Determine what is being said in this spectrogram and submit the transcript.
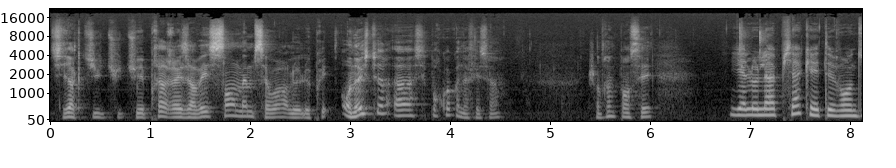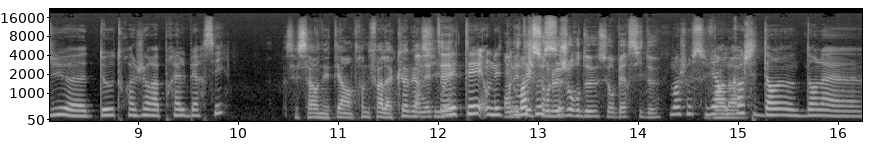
C'est-à-dire que tu, tu- tu es prêt à réserver sans même savoir le, le prix. On a eu cette- Ah, c'est pourquoi qu'on a fait ça? Je suis en train de penser. Il y a l'Olympia qui a été vendu euh, deux ou trois jours après le Bercy. C'est ça, on était en train de faire la queue à On Bercy. était- On était, on était, On était sur le sou- jour 2, sur Bercy 2. Moi, je me souviens Voilà. encore, j'étais dans, dans, la,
